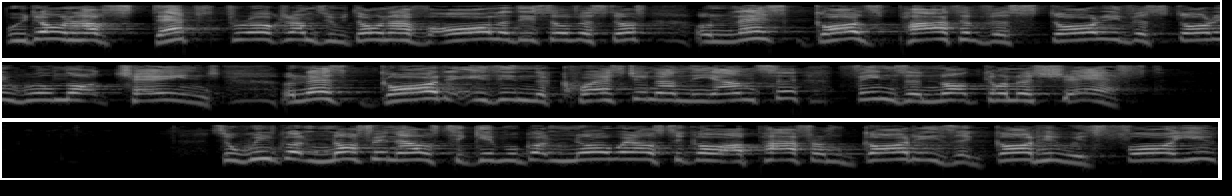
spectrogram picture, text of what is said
We don't have steps programs. We don't have all of this other stuff. Unless God's part of the story, the story will not change. Unless God is in the question and the answer, things are not going to shift. So we've got nothing else to give. We've got nowhere else to go apart from God is a God who is for you.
